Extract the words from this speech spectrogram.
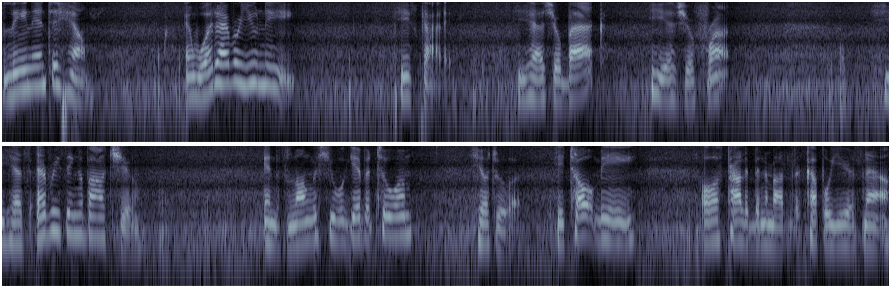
lean into Him. And whatever you need, He's got it. He has your back. He has your front. He has everything about you. And as long as you will give it to Him, He'll do it. He told me, oh, it's probably been about a couple years now.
